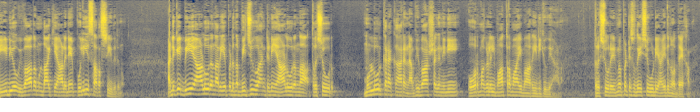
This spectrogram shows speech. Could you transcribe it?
വീഡിയോ വിവാദമുണ്ടാക്കിയ ആളിനെ പോലീസ് അറസ്റ്റ് ചെയ്തിരുന്നു. അഡ്വക്കേറ്റ് ബി എ ആളൂർ എന്നറിയപ്പെടുന്ന ബിജു ആന്റണി ആളൂർ എന്ന തൃശൂർ മുള്ളൂർക്കരക്കാരൻ അഭിഭാഷകൻ ഇനി ഓർമ്മകളിൽ മാത്രമായി മാറിയിരിക്കുകയാണ്. തൃശൂർ എരുമപ്പെട്ടി സ്വദേശി കൂടിയായിരുന്നു അദ്ദേഹം.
